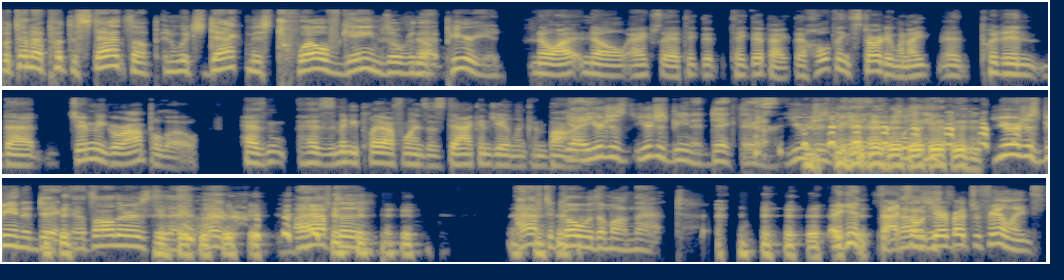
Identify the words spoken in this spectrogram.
But then I put the stats up in which Dak missed 12 games over No. that period. No, I no, actually, I take that take that back. The whole thing started when I uh, put in that Jimmy Garoppolo has has as many playoff wins as Dak and Jalen combined. Yeah, you're just you're just being a dick there. You're just being a complete, you're just being a dick. That's all there is to that. I, I have to I have to go with him on that. Again, facts don't was care about your feelings.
